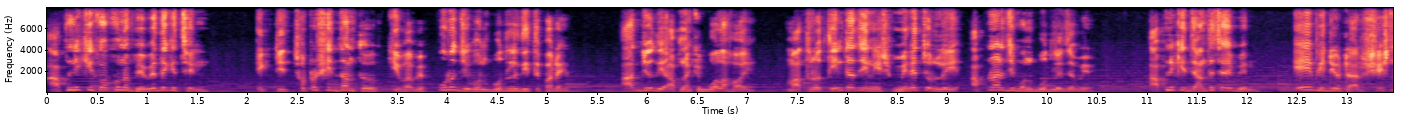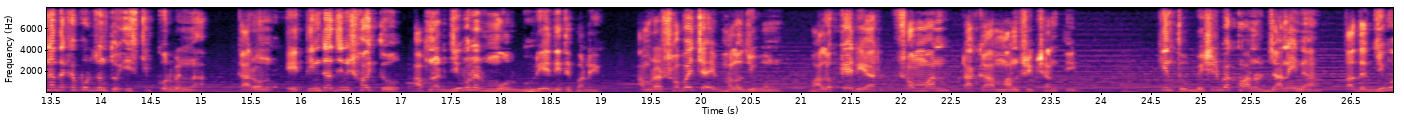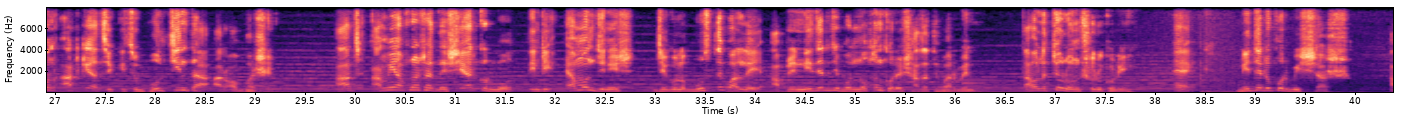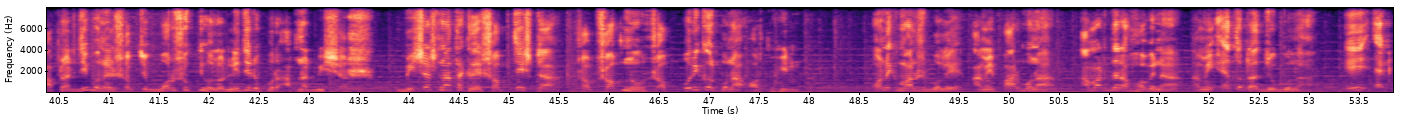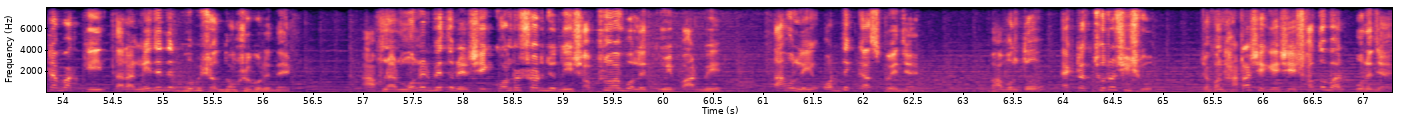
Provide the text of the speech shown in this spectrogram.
আপনি কি কখনো ভেবে দেখেছেন একটি ছোট সিদ্ধান্ত কীভাবে পুরো জীবন বদলে দিতে পারে? আজ যদি আপনাকে বলা হয়, মাত্র তিনটা জিনিস মেনে চললেই আপনার জীবন বদলে যাবে। আপনি কি জানতে চাইবেন? এই ভিডিওটার শেষ না দেখা পর্যন্ত স্কিপ করবেন না, কারণ এই তিনটা জিনিস হয়তো আপনার জীবনের মোড় ঘুরিয়ে দিতে পারে। আমরা সবাই চাই ভালো জীবন, ভালো ক্যারিয়ার, সম্মান, টাকা, মানসিক শান্তি। কিন্তু বেশিরভাগ মানুষ জানেই না, তাদের জীবন আটকে আছে কিছু ভুল চিন্তা আর অভ্যাসে। আজ আমি আপনার সাথে শেয়ার করব তিনটি এমন জিনিস যেগুলো বুঝতে পারলেই আপনি নিজের জীবন নতুন করে সাজাতে পারবেন। তাহলে চলুন শুরু করি। এক, নিজের উপর বিশ্বাস। আপনার জীবনের সবচেয়ে বড় শক্তি হলো নিজের উপর আপনার বিশ্বাস। বিশ্বাস না থাকলে সব চেষ্টা, সব স্বপ্ন, সব পরিকল্পনা অর্থহীন। অনেক মানুষ বলে, আমি পারব না, আমার দ্বারা হবে না, আমি এতটা যোগ্য না। এই একটা বাক্যেই তারা নিজেদের ভবিষ্যৎ ধ্বংস করে দেয়। আপনার মনের ভেতরের সেই কণ্ঠস্বর যদি সবসময় বলে তুমি পারবে, তাহলেই অর্ধেক কাজ হয়ে যায়। ভাবুন তো, একটা ছোট শিশু যখন হাঁটা শেখে, সে শতবার পড়ে যায়।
